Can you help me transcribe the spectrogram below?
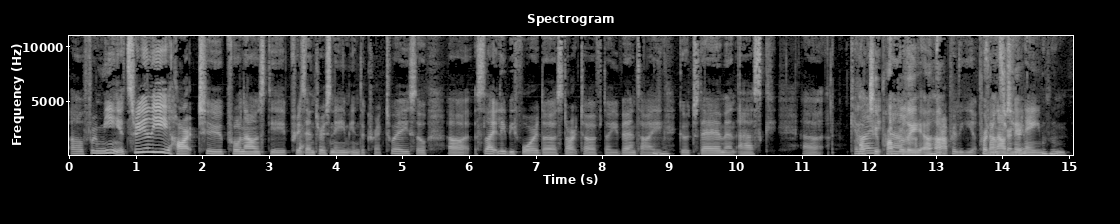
uh, for me, it's really hard to pronounce the presenter's name in the correct way. So, uh, slightly before the start of the event, I go to them and ask, uh, can How I, to properly, uh, uh-huh, properly pronounce pronounce, your your name? name? Mm.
